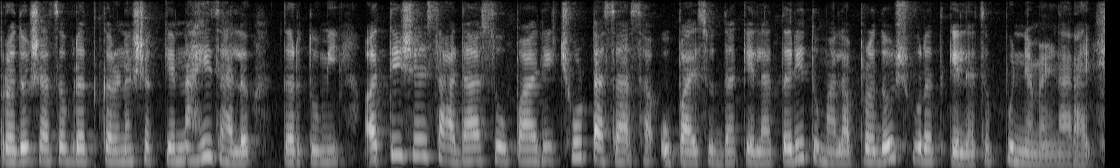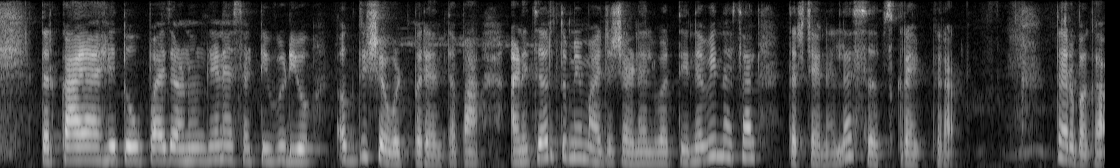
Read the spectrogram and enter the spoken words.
प्रदोषाचं व्रत करणं शक्य नाही झालं तर तुम्ही अतिशय साधा सोपा आणि छोटासा असा उपायसुद्धा केला तरी तुम्हाला प्रदोष व्रत केल्याचं पुण्य मिळणार आहे. तर काय आहे तो उपाय जाणून घेण्यासाठी व्हिडिओ अगदी शेवटपर्यंत पहा. आणि जर तुम्ही माझ्या चॅनलवरती नवीन असाल तर चॅनलला सबस्क्राईब करा. तर बघा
